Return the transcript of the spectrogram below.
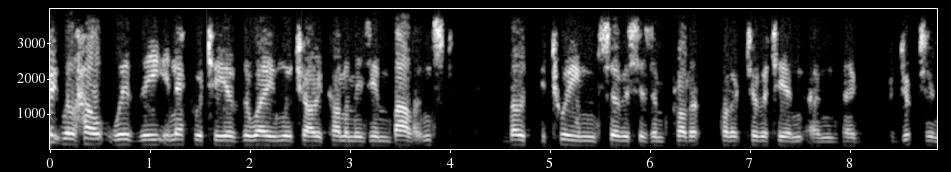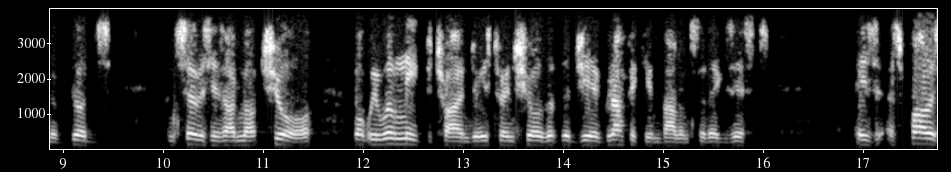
it will help with the inequity of the way in which our economy is imbalanced, both between services and product productivity and, and the production of goods and services, I'm not sure. What we will need to try and do is to ensure that the geographic imbalance that exists is, as far as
